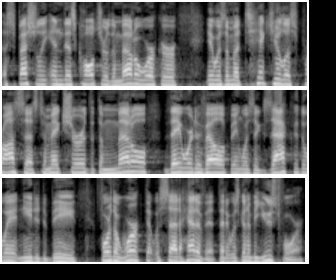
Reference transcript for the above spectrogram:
especially in this culture, the metal worker, it was a meticulous process to make sure that the metal they were developing was exactly the way it needed to be for the work that was set ahead of it, that it was going to be used for.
